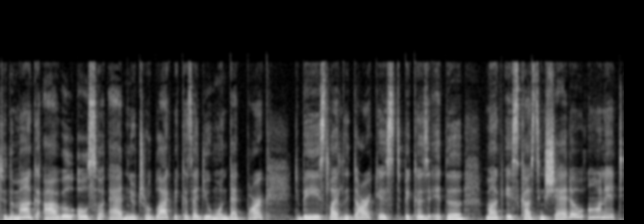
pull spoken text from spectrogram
to the mug, I will also add neutral black because I do want that part to be slightly darkest because it, the mug is casting shadow on it.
